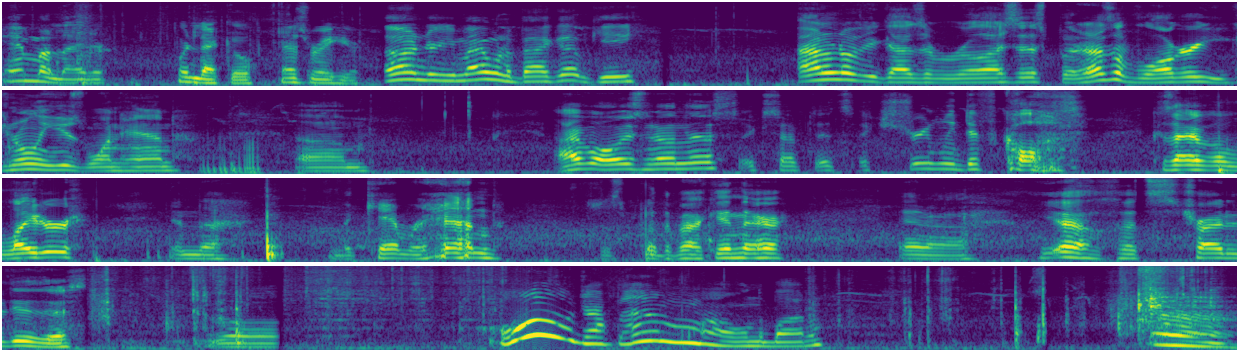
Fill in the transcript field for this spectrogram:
And my lighter. Where'd that go? That's right here. Thunder, you might want to back up, kitty. I don't know if you guys ever realized this, but as a vlogger, you can only use one hand. Um, I've always known this, except it's extremely difficult because I have a lighter in the, in the camera hand. Just put it back in there. And uh, yeah, let's try to do this. Whoa, drop them on the bottom. Uh.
